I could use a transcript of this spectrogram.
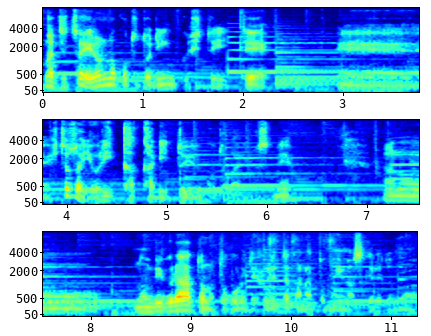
まあ、実はいろんなこととリンクしていて、えー、一つは寄りかかりということがありますね。あのノンビブラートのところで触れたかなと思いますけれども、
